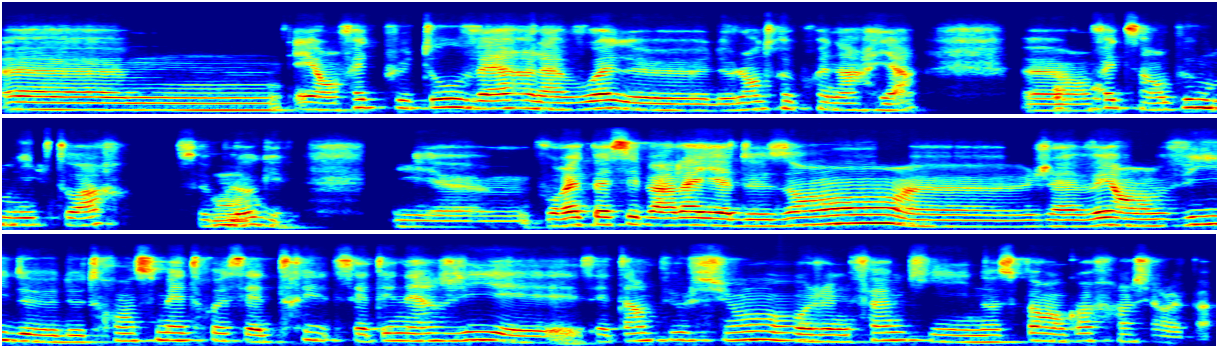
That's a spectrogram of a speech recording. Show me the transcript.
et en fait plutôt vers la voie de, de l'entrepreneuriat. en fait, c'est un peu mon histoire ce mmh. blog. Et euh, pour être passé par là il y a deux ans, euh, j'avais envie de, transmettre cette, cette, énergie et cette impulsion aux jeunes femmes qui n'osent pas encore franchir le pas.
